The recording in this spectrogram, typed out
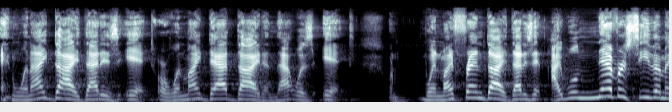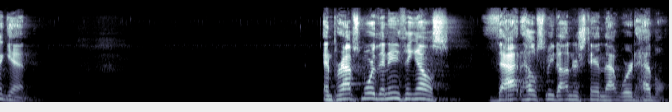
and when I died, that is it, or when my dad died and that was it, when, when my friend died, that is it, I will never see them again. And perhaps more than anything else, that helps me to understand that word Hebel.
